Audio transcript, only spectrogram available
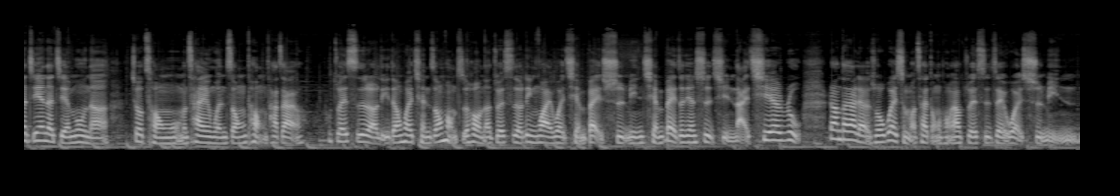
那今天的节目呢，就从我们蔡英文总统他在追思了李登辉前总统之后呢，追思了另外一位前辈史明前辈这件事情来切入，让大家了解说为什么蔡总统要追思这位史明，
